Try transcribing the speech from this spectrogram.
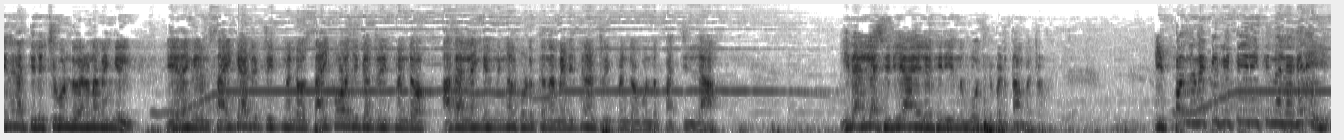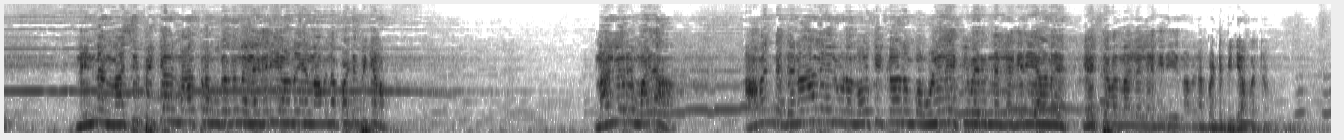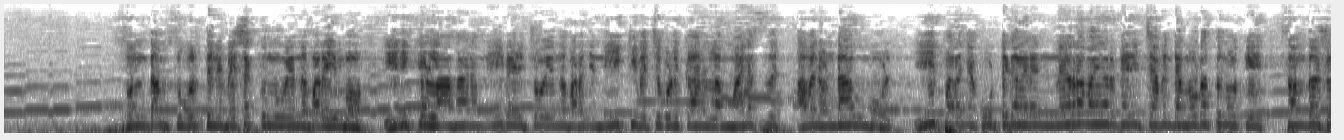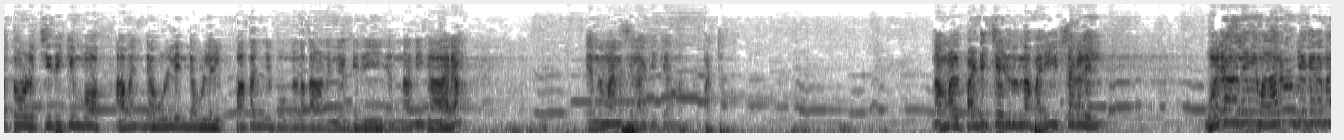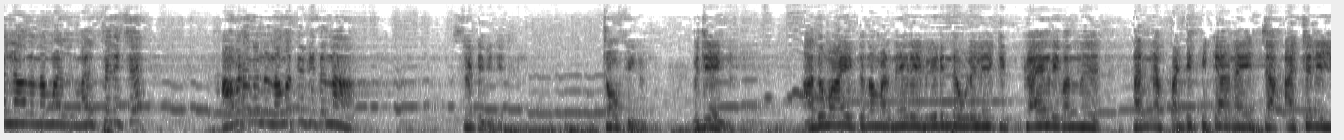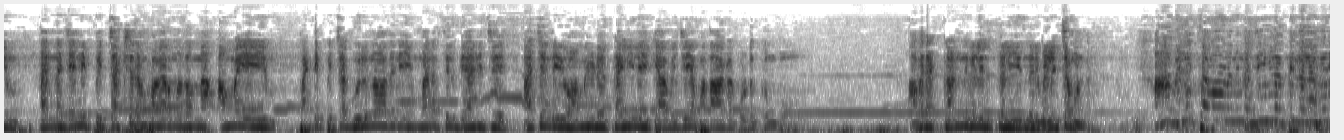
ബ്രെയിനിനെ തിരിച്ചു കൊണ്ടുവരണമെങ്കിൽ ഏതെങ്കിലും psychiatric ട്രീറ്റ്മെന്റോ psychological ട്രീറ്റ്മെന്റോ അതല്ലെങ്കിൽ നിങ്ങൾ കൊടുക്കുന്ന മെഡിസിനൽ ട്രീറ്റ്മെന്റോ കൊണ്ട് പറ്റില്ല. ഇതല്ല ശരിയായ ലഹരി എന്ന് ബോധ്യപ്പെടുത്താൻ പറ്റണം. ഇപ്പൊ നിനക്ക് കിട്ടിയിരിക്കുന്ന ലഹരി നിന്നെ നശിപ്പിക്കാൻ മാത്രം ഉതകുന്ന ലഹരിയാണ് എന്ന് അവനെ പഠിപ്പിക്കണം. നല്ലൊരു മഴ അവന്റെ ജനാലയിലൂടെ നോക്കിക്കാണുമ്പോൾ ഉള്ളിലേക്ക് വരുന്ന ലഹരിയാണ് ഏറ്റവും നല്ല ലഹരി എന്ന് അവനെ പഠിപ്പിക്കാൻ പറ്റണം. സ്വന്തം സുഹൃത്തിന് വിശക്കുന്നു എന്ന് പറയുമ്പോ എനിക്കുള്ള ആഹാരം നീ കഴിച്ചോ എന്ന് പറഞ്ഞ് നീക്കി വെച്ചു കൊടുക്കാനുള്ള മനസ്സ് അവൻ ഉണ്ടാകുമ്പോൾ ഈ പറഞ്ഞ കൂട്ടുകാരൻ നിറവയർ കഴിച്ച് അവന്റെ മുഖത്ത് നോക്കി സന്തോഷത്തോട് ചിരിക്കുമ്പോ അവന്റെ ഉള്ളിന്റെ ഉള്ളിൽ പതഞ്ഞു പൊങ്ങുന്നതാണ് ലഹരി എന്ന വികാരം എന്ന് മനസ്സിലാക്കിക്കാൻ നമുക്ക് പറ്റും. നമ്മൾ പഠിച്ചെഴുതുന്ന പരീക്ഷകളിൽ ഒരാളെയും ആരോഗ്യകരമല്ലാതെ നമ്മൾ മത്സരിച്ച് അവിടെ നിന്ന് നമുക്ക് കിട്ടുന്ന സർട്ടിഫിക്കറ്റ് ട്രോഫികൾ വിജയങ്ങൾ. അതുമായിട്ട് നമ്മൾ നേരെ വീടിന്റെ ഉള്ളിലേക്ക് കയറി വന്ന് തന്നെ പഠിപ്പിക്കാൻ അയച്ച അച്ഛനെയും തന്നെ ജനിപ്പിച്ച അക്ഷരം പകർന്നു തന്ന അമ്മയെയും പഠിപ്പിച്ച ഗുരുനാഥനെയും മനസ്സിൽ ധ്യാനിച്ച് അച്ഛന്റെയും അമ്മയുടെ കയ്യിലേക്ക് ആ വിജയ പതാക കൊടുക്കുമ്പോൾ അവരെ കണ്ണുകളിൽ തെളിയുന്നൊരു വെളിച്ചമുണ്ട്. ആ വെളിച്ചമാണ് നിന്റെ ജീവിതത്തിന്റെ ലഹരി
